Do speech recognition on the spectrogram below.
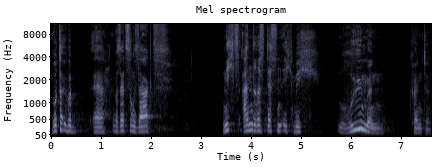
Luther über, äh, Übersetzung sagt, nichts anderes, dessen ich mich rühmen könnte.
